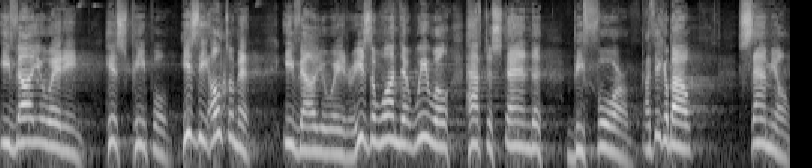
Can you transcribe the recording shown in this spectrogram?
evaluating His people. He's the ultimate evaluator, He's the one that we will have to stand before. I think about Samuel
